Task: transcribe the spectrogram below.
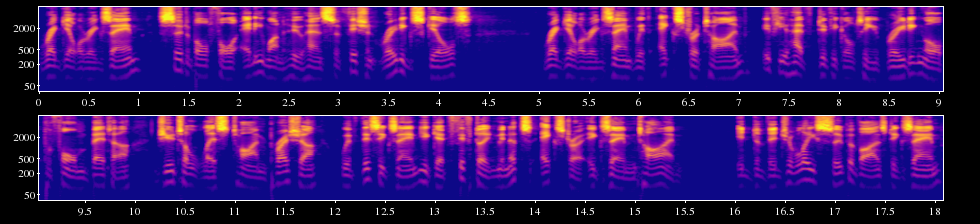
Regular exam, suitable for anyone who has sufficient reading skills, regular exam with extra time if you have difficulty reading or perform better due to less time pressure. With this exam, you get 15 minutes extra exam time. Individually supervised exam,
